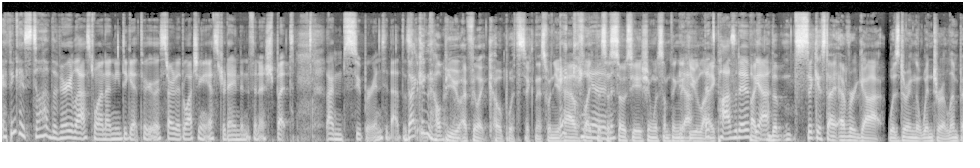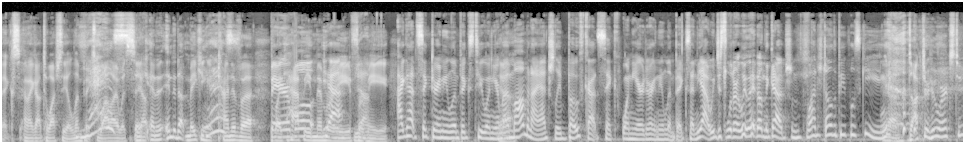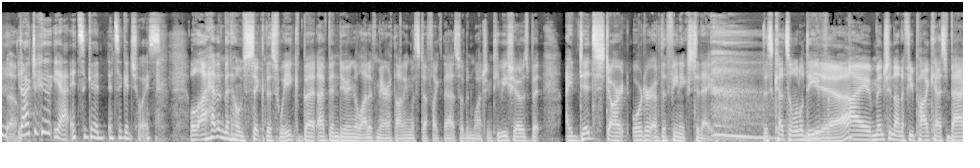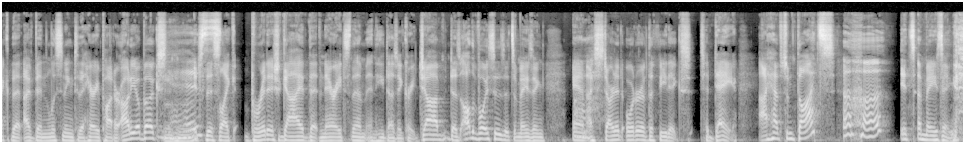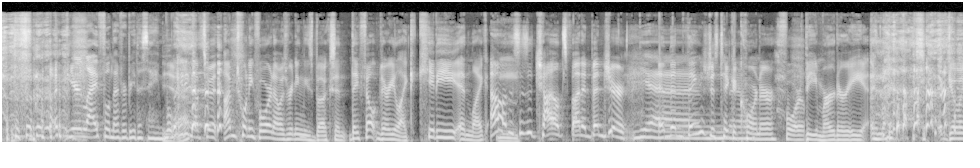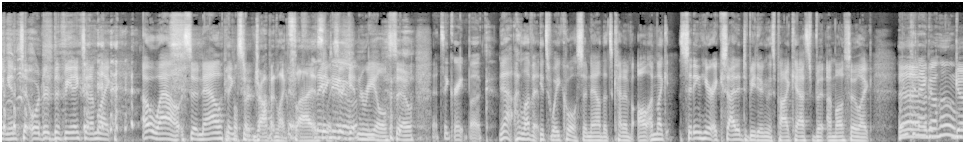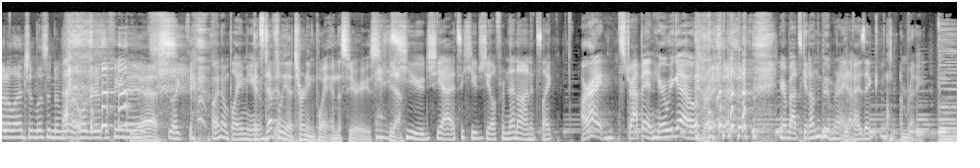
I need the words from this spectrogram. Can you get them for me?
I think I still have the very last one I need to get through. I started watching it yesterday and didn't finish, but I'm super into that this That week. can help you, I feel like, cope with sickness when you have like this association with something Yeah. that you That's like. positive, Like yeah. the sickest I ever got was during the Winter Olympics, and I got to watch the Olympics while I was sick, Yep. and it ended up making Yes. it kind of a like happy memory yeah. for Yeah. me. I got sick during the Olympics too one year. Yeah. My mom and I actually both got sick one year during the Olympics. And yeah, we just literally laid on the couch and watched all the people skiing. Yeah, Doctor Who works too, though. Doctor Who, yeah, it's a good it's a good choice. Well, I haven't been homesick this week, but I've been doing a lot of marathoning with stuff like that. So I've been watching TV shows, but I did start Order of the Phoenix today. This cuts a little deep. Yeah. I mentioned on a few podcasts back that I've been listening to the Harry Potter audiobooks. It's this like British guy that narrates them and he does a great job, does all the voices. It's amazing. And I started Order of the Phoenix today. I have some thoughts. Uh huh. It's amazing. Your life will never be the same. But leading up to it, I'm 24 and I was reading these books and they felt very like kiddie and like, oh, this is a child's fun adventure. Yeah, And then things just take a corner for the murdery and like going into Order of the Phoenix. And I'm like, oh, wow. So now People things start are, dropping like flies. They things do. are getting real. So That's a great book. yeah, I love it. It's way cool. So now that's kind of all. I'm like sitting here excited to be doing this podcast, but I'm also like, When "Uh, can I'm I go home?" Go to lunch and listen to more Order of the Phoenix. Yes. Like, Oh, I don't blame you. It's definitely a turning point in the series. It's Yeah. huge. Yeah, it's a huge deal. From then on, it's like, all right, strap in. Here we go. Right. You're about to get on the boomerang, Yeah. Isaac. I'm ready.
